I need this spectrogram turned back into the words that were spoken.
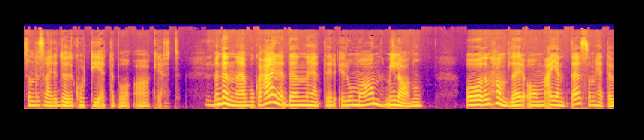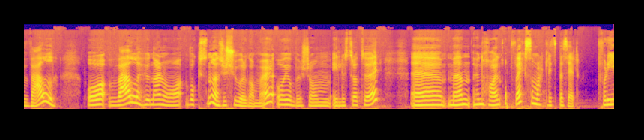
som dessverre døde kort tid etterpå av kreft. Mm. Men denne boka her, den heter Roman Milano. Og den handler om ei jente som heter Val, og Val hun er nå voksen, hun er 27 år gammel og jobber som illustratør. Eh, men hun har en oppvekst som har vært litt spesiell. Fordi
